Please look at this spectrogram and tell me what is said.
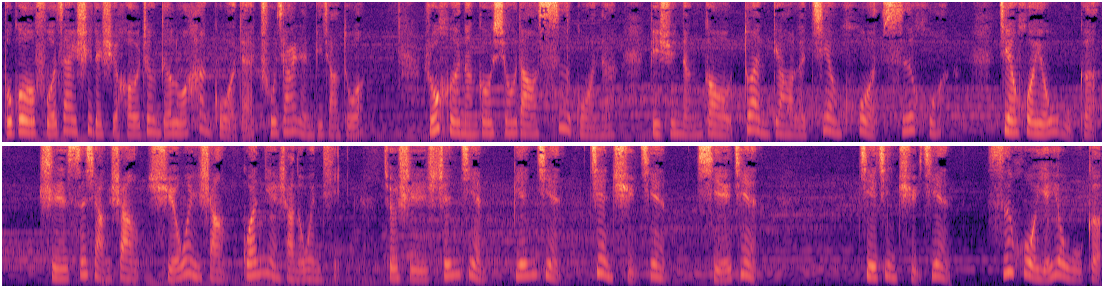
不过佛在世的时候，证得罗汉果的出家人比较多。如何能够修到四果呢？必须能够断掉了见惑、思惑。见惑有五个，是思想上、学问上、观念上的问题，就是身见、边见、见取见、邪见、接近取见。私货也有五个，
